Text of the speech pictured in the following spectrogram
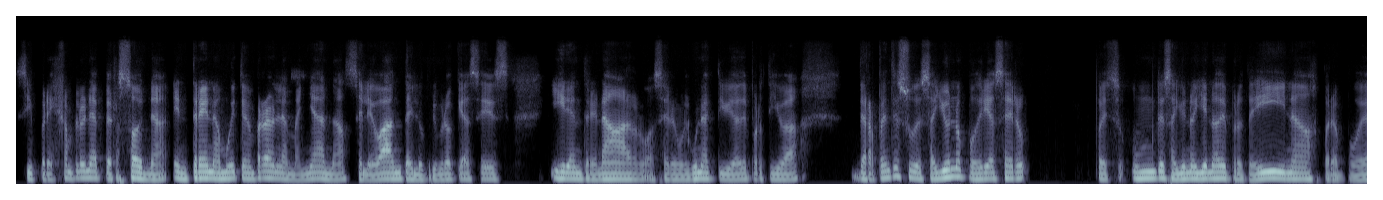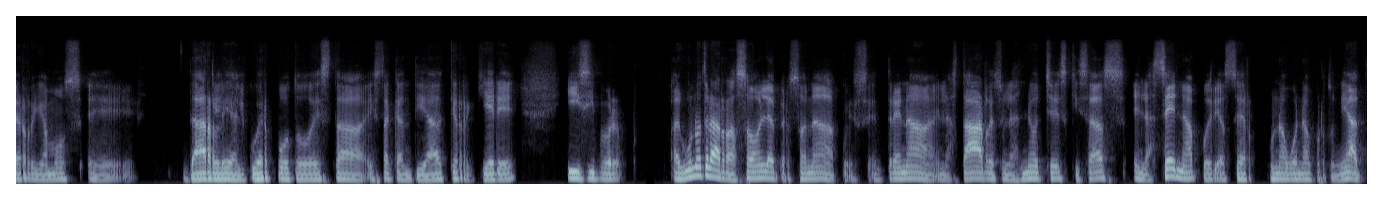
si por ejemplo una persona entrena muy temprano en la mañana, se levanta y lo primero que hace es ir a entrenar o hacer alguna actividad deportiva, de repente su desayuno podría ser pues un desayuno lleno de proteínas para poder, digamos, eh, darle al cuerpo toda esta, esta cantidad que requiere y si por alguna otra razón la persona pues entrena en las tardes o en las noches, quizás en la cena podría ser una buena oportunidad.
